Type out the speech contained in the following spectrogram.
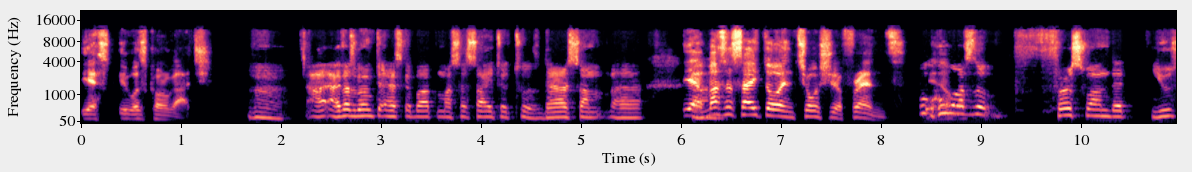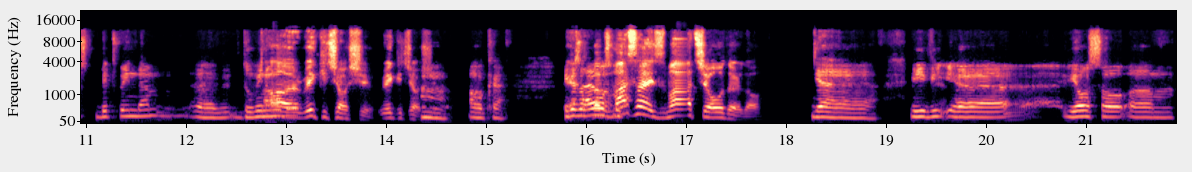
yes, it was Korogach. Hmm. I, I, was going to ask about Masa Saito too. There are some uh, yeah, uh, Masa Saito and Choshu are friends. Who, who was the first one that used between them? Uh, do we know? Oh, that? Riki Choshu. Riki Choshu. Mm, okay. Because yeah, I also Masa is much older though. Yeah, yeah, yeah. We we, uh, we also um,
